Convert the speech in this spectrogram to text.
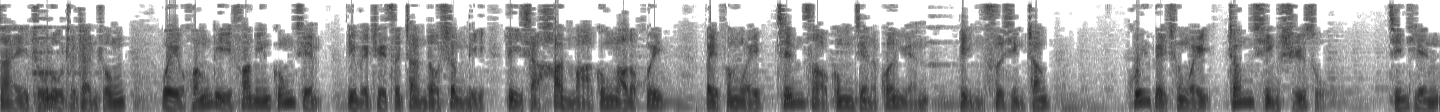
在逐鹿之战中，为皇帝发明弓箭，并为这次战斗胜利立下汗马功劳的辉，被封为监造弓箭的官员，并赐姓张。辉被称为张姓始祖。今天，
